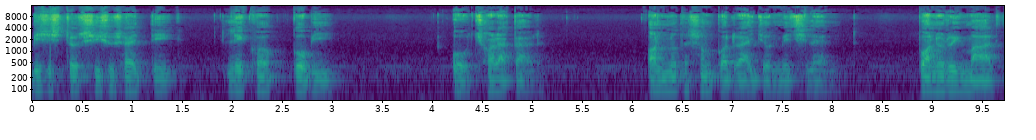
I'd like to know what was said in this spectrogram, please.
বিশিষ্ট শিশু সাহিত্যিক, লেখক, কবি ও ছড়াকার অন্নদাশঙ্কর রায় জন্মেছিলেন পনেরোই মার্চ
